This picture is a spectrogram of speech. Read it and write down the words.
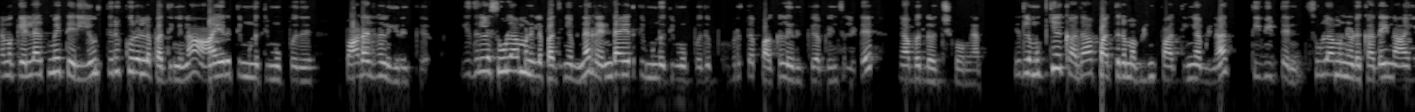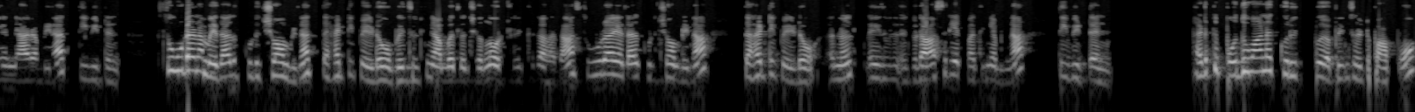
நமக்கு எல்லாருக்குமே தெரியும். திருக்குறள்ல பாத்தீங்கன்னா ஆயிரத்தி முந்நூற்றி முப்பது பாடல்கள் இருக்கு. இதுல சூளாமணியில பாத்தீங்க அப்படின்னா ரெண்டாயிரத்தி முந்நூற்றி முப்பது விருத்தப்பாக்கள் இருக்கு அப்படின்னு சொல்லிட்டு ஞாபகத்தில் வச்சுக்கோங்க. இதுல முக்கிய கதாபாத்திரம் அப்படின்னு பாத்தீங்க அப்படின்னா திவிட்டன். சூளாமணியோட கதை நாயகன் யார் அப்படின்னா திவிட்டன். சூடா நம்ம ஏதாவது குடிச்சோம் அப்படின்னா தகட்டி போயிடும் அப்படின்னு சொல்லிட்டு ஞாபகத்தில் வச்சுக்கோங்க. ஒரு ட்ரிக்குக்காக தான் சூடா ஏதாவது குடிச்சோம் அப்படின்னா தகட்டி போயிடும். அதனால இது- இதோட ஆசிரியர் பார்த்தீங்க அப்படின்னா திவிட்டன். அடுத்து பொதுவான குறிப்பு அப்படின்னு சொல்லிட்டு பார்ப்போம்.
